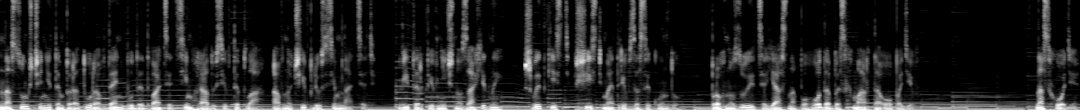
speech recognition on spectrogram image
На Сумщині температура в день буде 27 градусів тепла, а вночі плюс 17. Вітер північно-західний, швидкість 6 метрів за секунду. Прогнозується ясна погода без хмар та опадів. На сході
